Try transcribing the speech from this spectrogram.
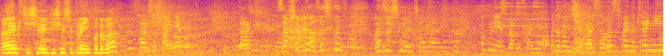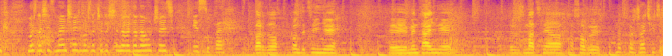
A jak ci się dzisiejszy trening podoba? Bardzo fajnie. Tak, zawsze wychodzę stąd bardzo zmęczona i ogólnie jest bardzo fajnie. Podoba mi się bardzo. Bardzo fajny trening. Można się zmęczyć, można czegoś się nowego nauczyć. Jest super. bardzo kondycyjnie, y, mentalnie wzmacnia osoby. No tylko że trzeba ćwiczyć.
